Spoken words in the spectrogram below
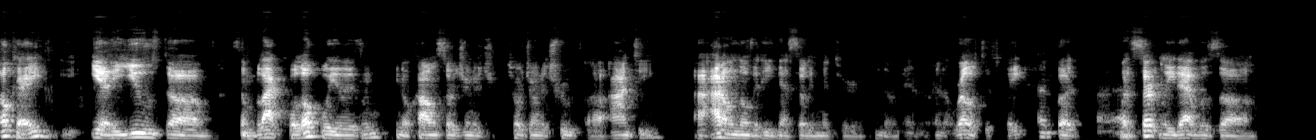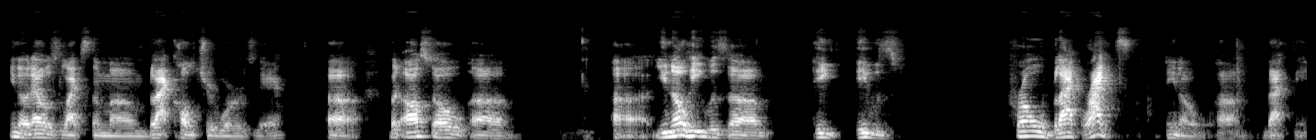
okay, yeah, he used um, some black colloquialism, you know, calling Sojourner, Sojourner Truth uh, auntie. I, I don't know that he necessarily meant her, you know, in, in a relative state, but uh, but certainly that was uh, you know, that was like some um, black culture words there. Uh, but also, uh, uh, you know, he was um, he he was pro black rights. You know, uh, back then.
